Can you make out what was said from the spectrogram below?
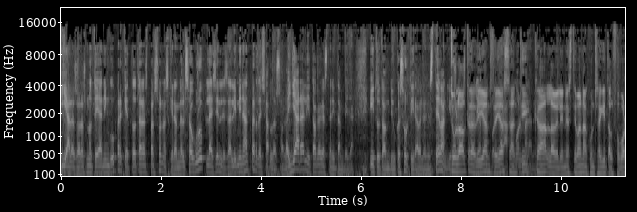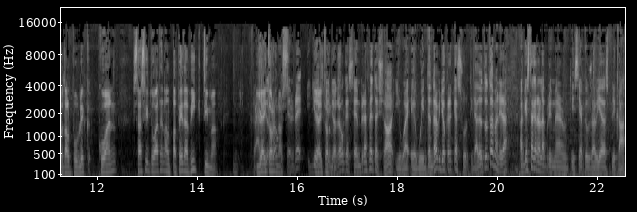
I aleshores no té a ningú perquè totes les persones que eren del seu grup la gent les ha eliminat per deixar-la sola. I ara li toca aquesta nit amb ella. I tothom diu que sortirà Belén Esteban. I Tu l'altre dia ens deies, Santi, que la Belén Esteban ha aconseguit el favor del públic quan s'ha situat en el paper de víctima. Clar, ja hi jo torna a que ser. Sempre, jo, ja hi que torna jo ser. que sempre ha fet això i ho, eh, ho intentarà. Jo crec que sortirà. De tota manera, aquesta que era la primera notícia que us havia d'explicar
